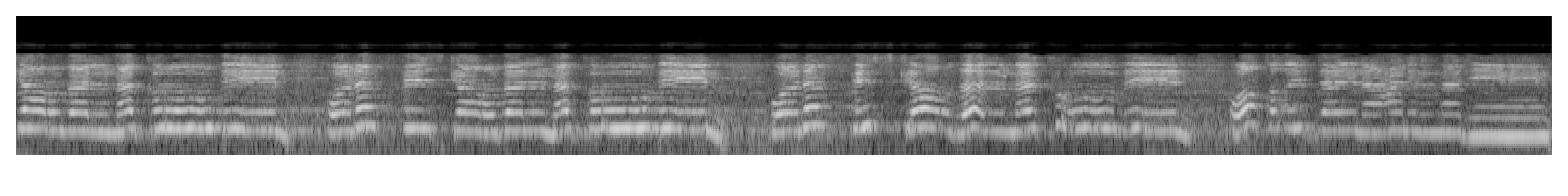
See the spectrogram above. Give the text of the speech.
كرب المكروبين. ونفس كرب المكروبين ونفس كرب المكروبين. واقض الدين عن المدينين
